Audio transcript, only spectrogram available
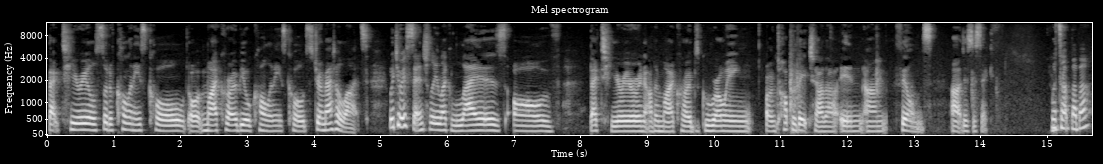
Bacterial sort of colonies called, or microbial colonies called stromatolites, which are essentially like layers of bacteria and other microbes growing on top of each other in um, films. Uh, just a sec. What's up, Baba?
